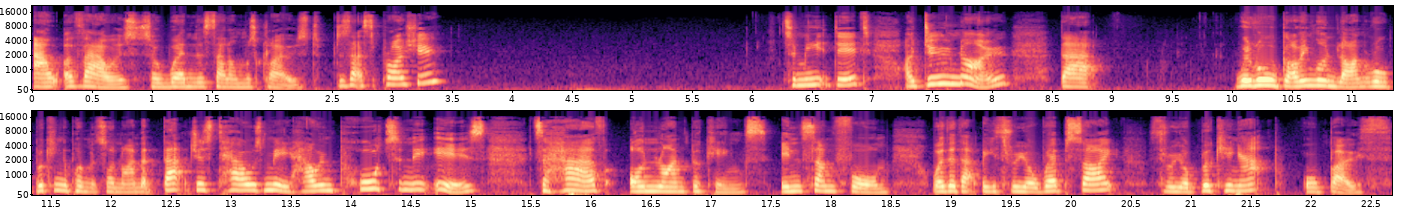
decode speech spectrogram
out of hours, so when the salon was closed. Does that surprise you? To me, it did. I do know that we're all going online, we're all booking appointments online, but that just tells me how important it is to have online bookings in some form, whether that be through your website, through your booking app, or both.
